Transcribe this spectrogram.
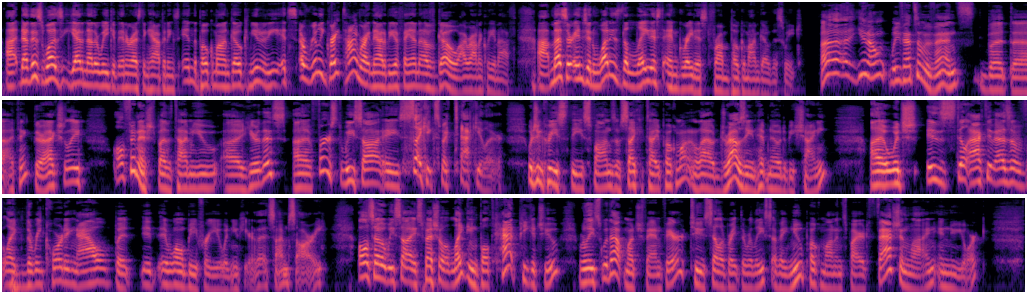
Uh, now, this was yet another week of interesting happenings in the Pokemon Go community. It's a really great time right now to be a fan of Go, ironically enough. Uh, Messer Engine, what is the latest and greatest from Pokemon Go this week? Uh, you know, we've had some events, but uh, I think they're actually all finished by the time you uh, hear this. Uh, first, we saw a Psychic Spectacular, which increased the spawns of Psychic type Pokemon and allowed Drowzee and Hypno to be shiny. Uh, which is still active as of like the recording now, but it, it won't be for you when you hear this. I'm sorry. Also, we saw a special Lightning Bolt Hat Pikachu released without much fanfare to celebrate the release of a new Pokemon inspired fashion line in New York.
